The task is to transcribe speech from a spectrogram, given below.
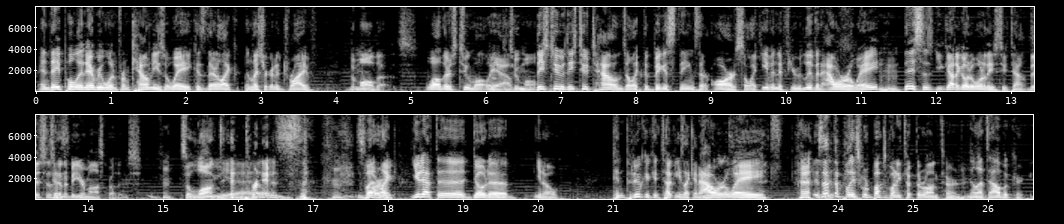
and they pull in everyone from counties away because they're like unless you're gonna drive. the mall does. Well, there's two malls. the Yeah, two malls. These two these two towns are like the biggest things there are. So like even if you live an hour away, this is you got to go to one of these two towns. Mm-hmm. This is going to be your Moss Brothers. it's a long dead. Yes. but like you'd have to go to you know Ken- Paducah, Kentucky is like an hour away. Is that the place where Bugs Bunny took the wrong turn? No, that's Albuquerque.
